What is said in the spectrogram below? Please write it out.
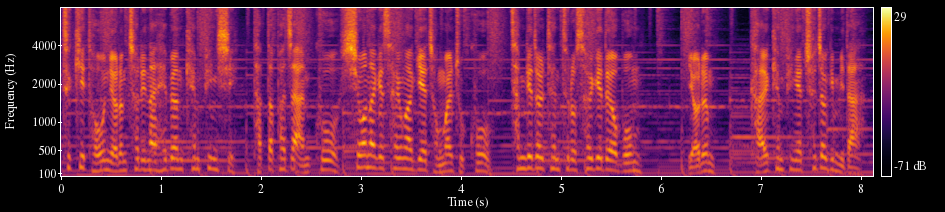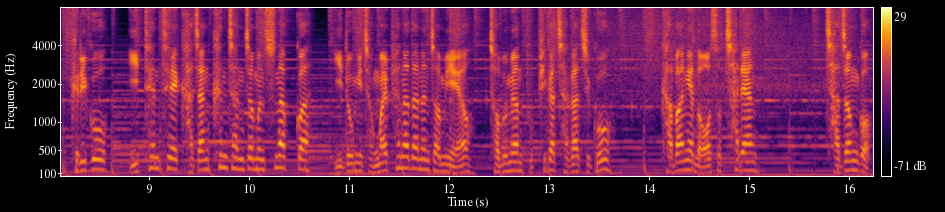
특히 더운 여름철이나 해변 캠핑 시 답답하지 않고 시원하게 사용하기에 정말 좋고 3계절 텐트로 설계되어 봄, 여름, 가을 캠핑에 최적입니다. 그리고 이 텐트의 가장 큰 장점은 수납과 이동이 정말 편하다는 점이에요. 접으면 부피가 작아지고 가방에 넣어서 차량, 자전거,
